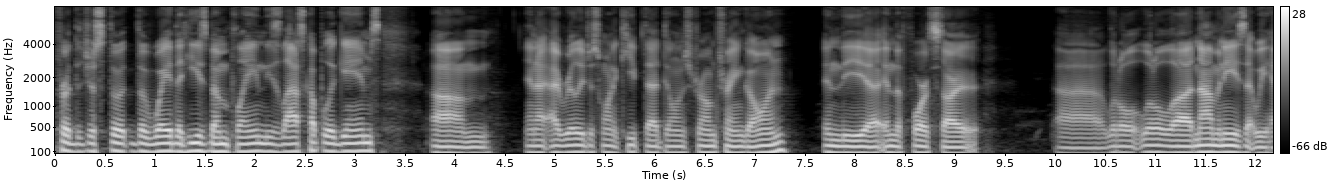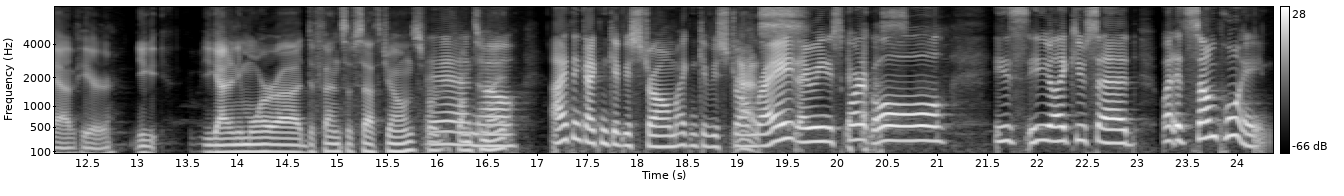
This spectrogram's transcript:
for the just the the way that he's been playing these last couple of games, um, and I, I really just want to keep that Dylan Strome train going in the uh, in the fourth star uh, little little uh, nominees that we have here. You you got any more uh, defense of Seth Jones from, yeah, from tonight? no. I think I can give you Strome. I can give you Strome, Yes. right? I mean, he scored Yes. a goal. He's he like you said, but at some point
